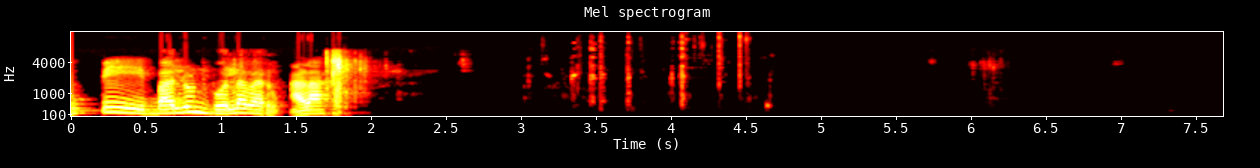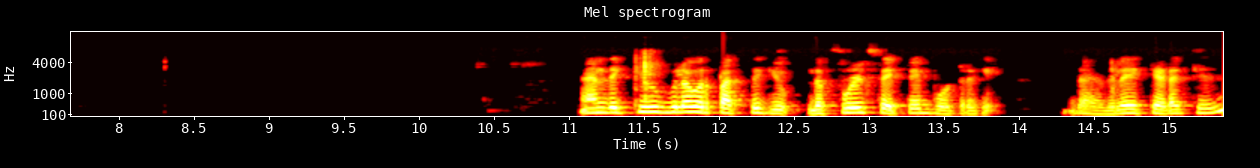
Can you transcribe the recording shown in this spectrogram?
உப்பி பலூன் போல வரும் அழகா. நான் இந்த கியூப்ல ஒரு பத்து கியூப் இந்த ஃபுல் செட்டே போட்டிருக்கேன். இந்த இதுல கிடைக்குது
